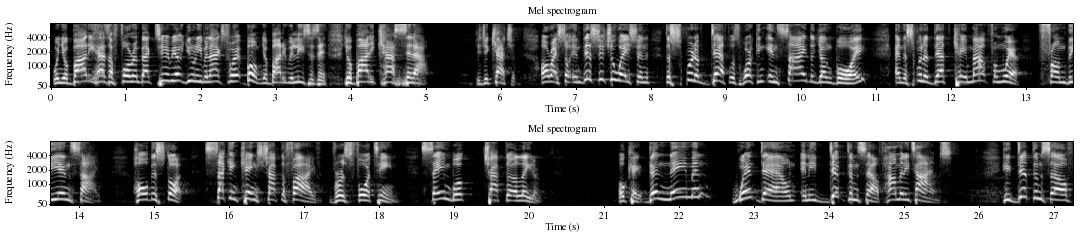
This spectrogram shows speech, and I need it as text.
When your body has a foreign bacteria, you don't even ask for it, boom, your body releases it. Your body casts it out. Did you catch it? All right, so in this situation, the spirit of death was working inside the young boy, and the spirit of death came out from where? From the inside. Hold this thought. Second Kings chapter 5, verse 14. Same book, chapter later. Okay, then Naaman went down and he dipped himself. How many times? He dipped himself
